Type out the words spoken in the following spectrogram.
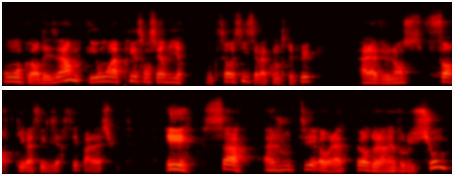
ont encore des armes et ont appris à s'en servir. Donc ça aussi ça va contribuer à la violence forte qui va s'exercer par la suite. Et ça, ajouté à la peur de la révolution,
